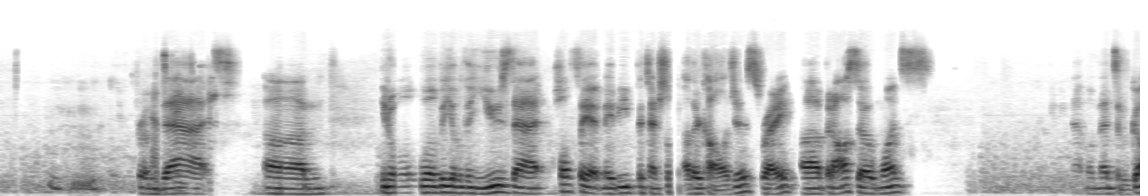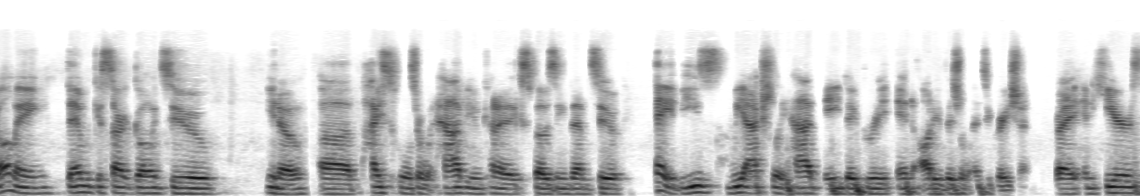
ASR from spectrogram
Mm-hmm. From That's that, um, you know, we'll, we'll, be able to use that hopefully at maybe potentially other colleges, right? Uh, but also once getting that momentum going, then we can start going to you know uh, high schools or what have you and kind of exposing them to hey these we actually have a degree in audiovisual integration right and here's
